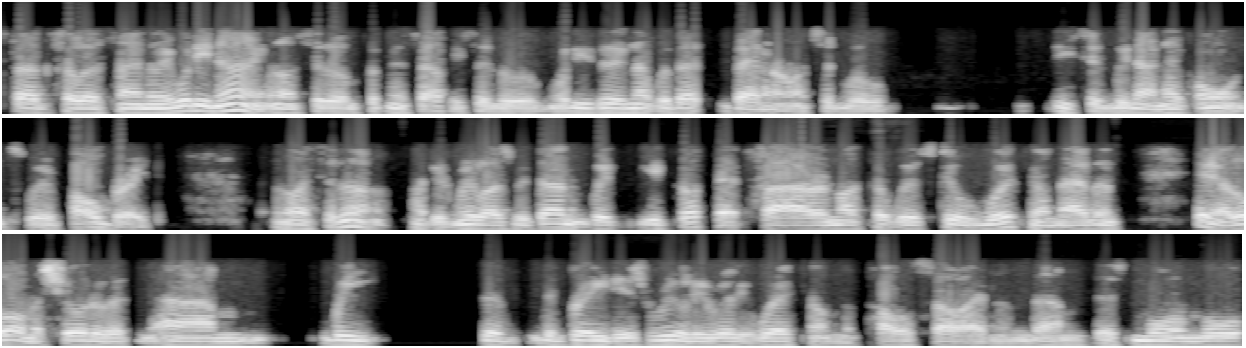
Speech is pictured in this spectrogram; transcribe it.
stud fellow, saying to me, "What are you doing?" And I said, oh, "I'm putting this up." He said, "Well, what are you doing up with that banner?" And I said, "Well," he said, "We don't have horns. We're a poll breed." And I said, "Oh, I didn't realise we'd done. We'd, you'd got that far, and I thought we were still working on that." And you know, the long and the short of it, um, we the, the breed is really, really working on the poll side, and um, there's more and more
